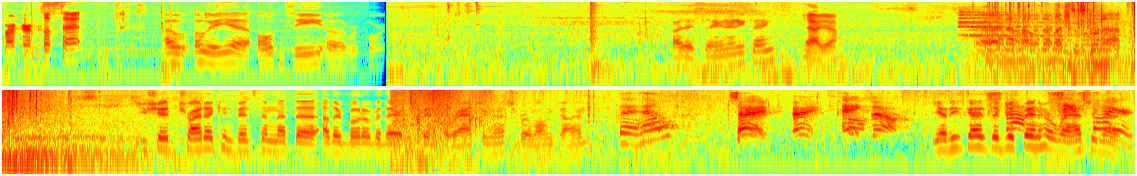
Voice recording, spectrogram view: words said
Parker, clip that. Oh, oh yeah, yeah. Alt Z, uh, record. Are they saying anything? Yeah, yeah. Uh, not, not, not much. What's going on? You should try to convince them that the other boat over there has been harassing us for a long time. The hell? Hey, hey, Hey. calm down. Yeah, these guys, they've just been harassing us.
